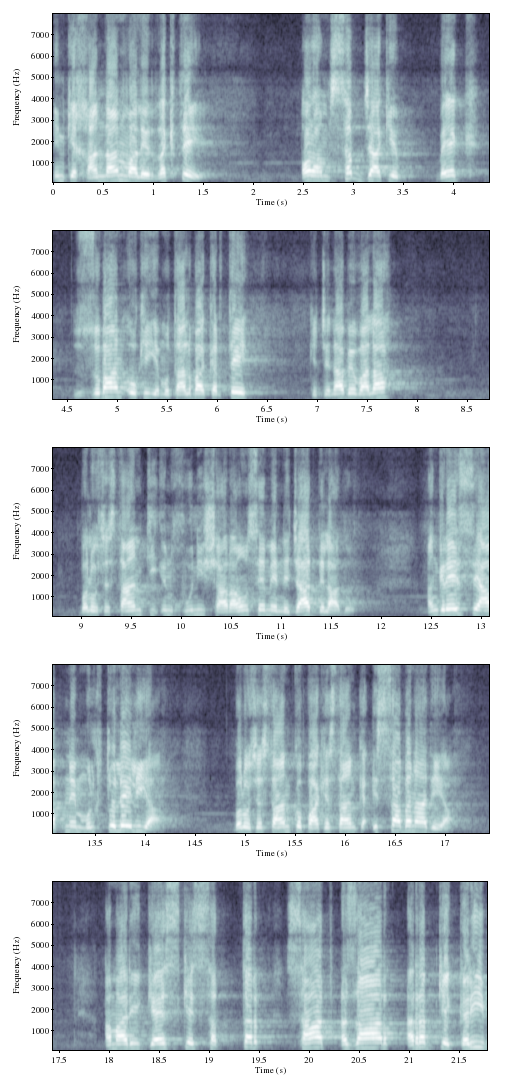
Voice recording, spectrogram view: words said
इनके खानदान वाले रखते और हम सब जाके बैक ज़ुबान ओके ये मुतालबा करते कि जनाबे वाला, बलोचिस्तान की इन खूनी शाराओं से हमें निजात दिला दो। अंग्रेज़ से आपने मुल्क तो ले लिया, बलोचिस्तान को पाकिस्तान का हिस्सा बना दिया। हमारी गैस के सत्तर, सात हज़ार अरब के करीब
